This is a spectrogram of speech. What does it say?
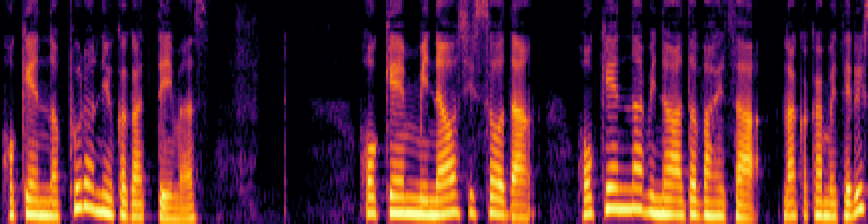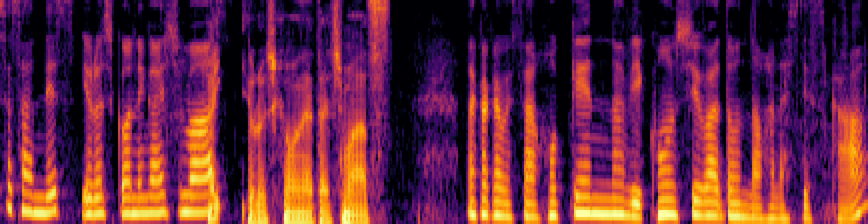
保険のプロに伺っています。保険見直し相談、保険ナビのアドバイザー、中亀照久さんです。よろしくお願いします。はい、よろしくお願いいたします。中亀さん、保険ナビ、今週はどんなお話ですか？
